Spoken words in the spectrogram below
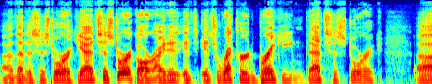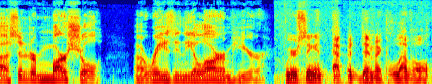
uh, that is historic. Yeah, it's historic, all right. It, it's it's record breaking. That's historic. Uh, Senator Marshall uh, raising the alarm here. We're seeing an epidemic level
